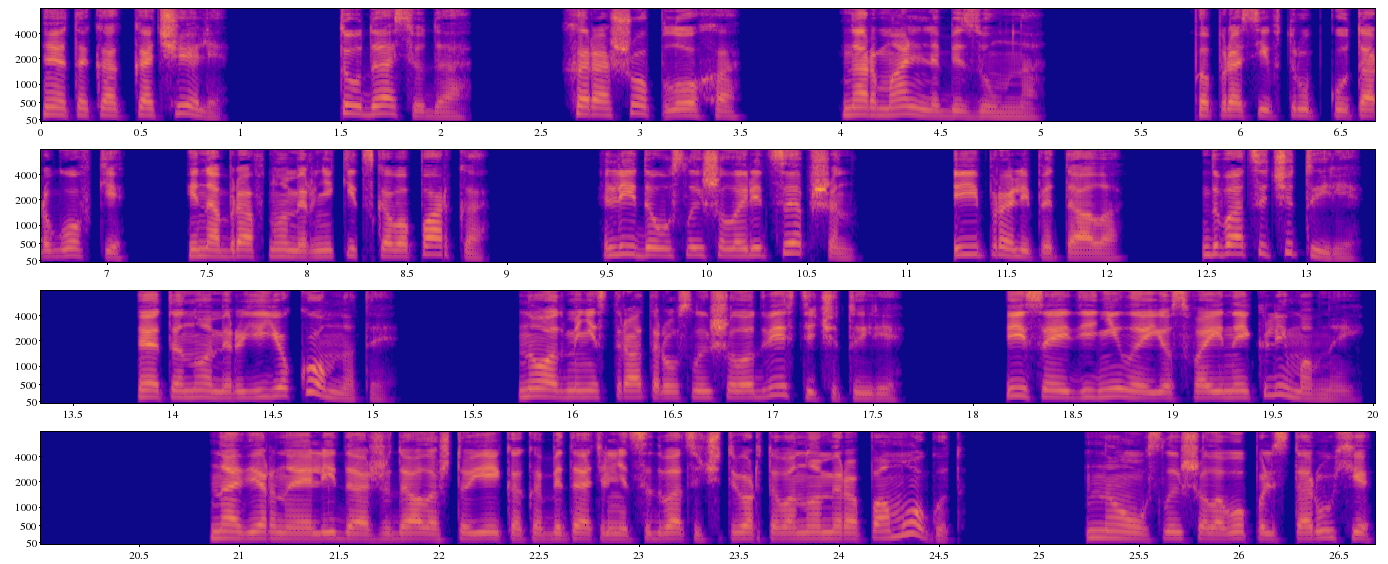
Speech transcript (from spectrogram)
Это как качели. Туда-сюда. Хорошо, плохо. Нормально, безумно. Попросив трубку у торговки и набрав номер Никитского парка, Лида услышала ресепшн и пролепетала. 24. Это номер ее комнаты. Но администратор услышала 204 и соединила ее с Фаиной Климовной. Наверное, Лида ожидала, что ей, как обитательнице 24 номера, помогут но услышала вопль старухи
